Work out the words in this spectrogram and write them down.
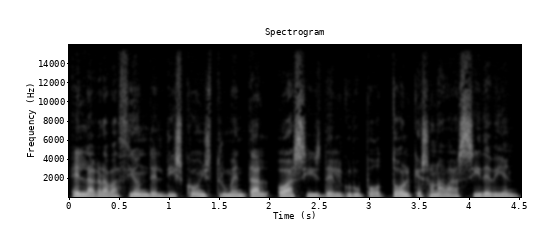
en la grabación del disco instrumental Oasis del grupo Tol, que sonaba así de bien.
